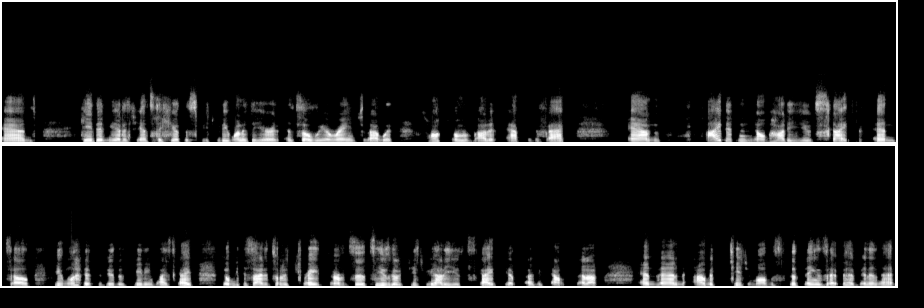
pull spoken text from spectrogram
and he didn't get a chance to hear the speech, but he wanted to hear it. And so we arranged that I would talk to him about it after the fact. And I didn't know how to use Skype. And so he wanted to do this meeting by Skype. So we decided to sort of trade services. He was going to teach me how to use Skype, get an account set up and then I would teach him all the, the things that had been in that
